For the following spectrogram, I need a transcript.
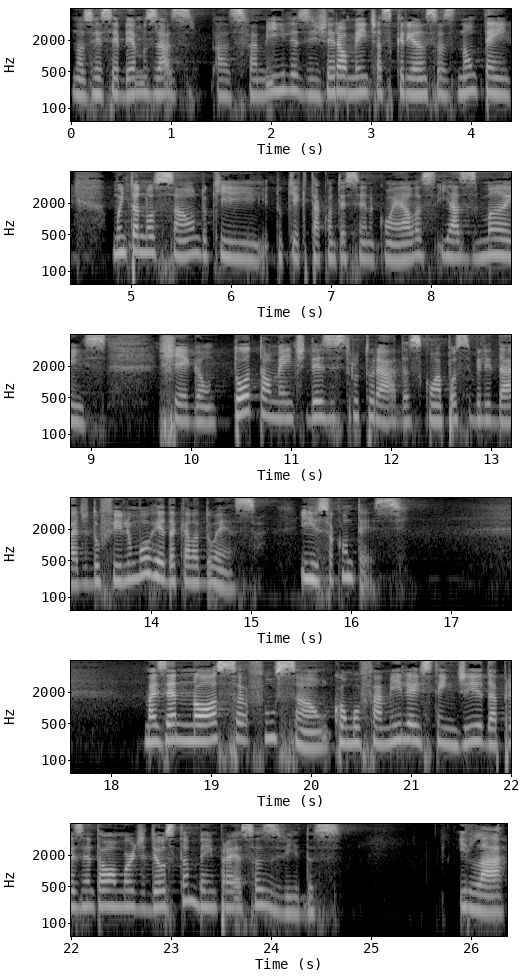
Nós recebemos as, as famílias e geralmente as crianças não têm muita noção do que do que está acontecendo com elas e as mães chegam totalmente desestruturadas com a possibilidade do filho morrer daquela doença. E isso acontece. Mas é nossa função, como família estendida, apresentar o amor de Deus também para essas vidas. E lá,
